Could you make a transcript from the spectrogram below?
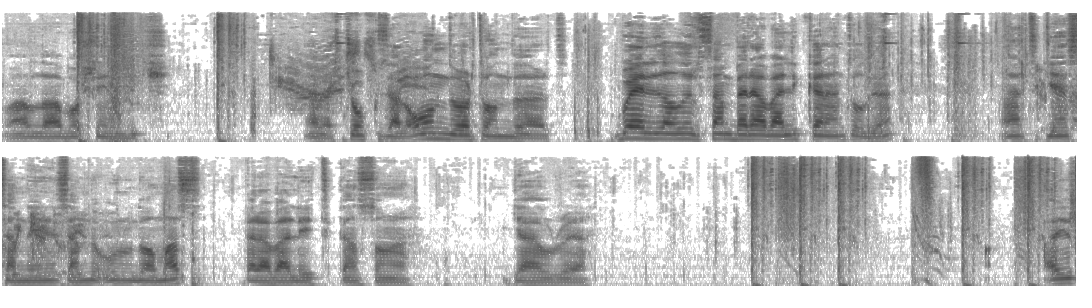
Vallahi boşa yenildik. Evet çok güzel 14-14. Bu eli alırsam beraberlik garanti oluyor. Artık yensem de yenilsem de umurumda olmaz. Beraberliğe gittikten sonra. Gel buraya. Hayır.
